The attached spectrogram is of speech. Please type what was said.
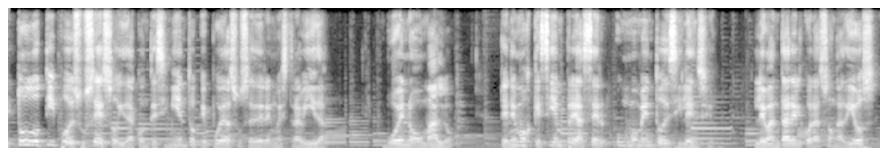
todo tipo de suceso y de acontecimiento que pueda suceder en nuestra vida, bueno o malo, tenemos que siempre hacer un momento de silencio, levantar el corazón a Dios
